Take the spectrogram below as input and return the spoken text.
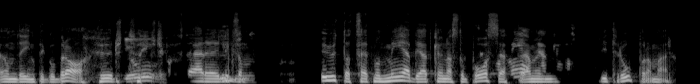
om det inte går bra. Hur tufft är det liksom utåt sett mot media att kunna stå på sig att ja, men, vi tror på de här?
